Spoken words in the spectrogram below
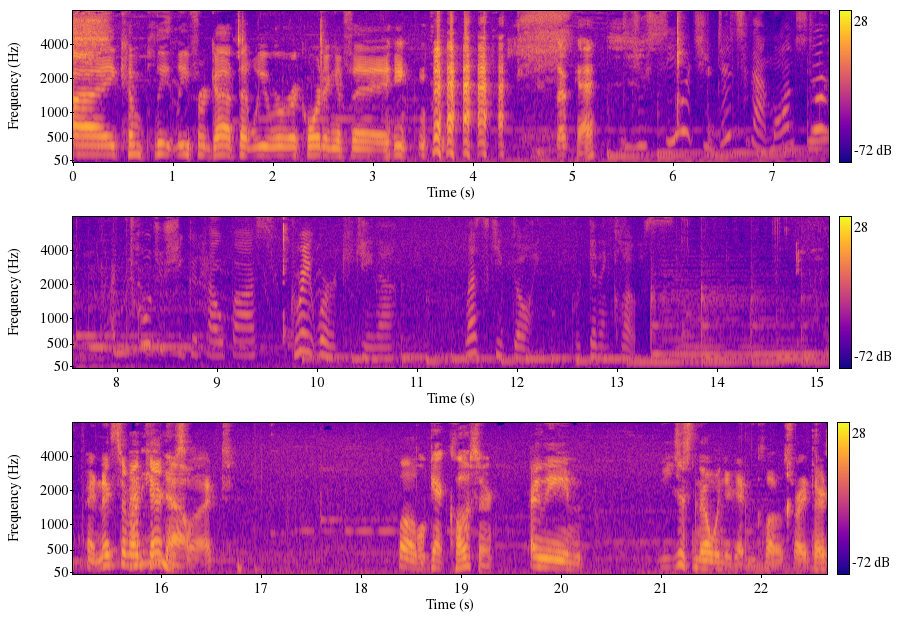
I completely forgot that we were recording a thing. It's okay. Did you see what she did to that monster? I told you she could help us. Great work, Kena. Let's keep going. We're getting close. Alright, next time How on do you character know? select. We'll Well, get closer. I mean, you just know when you're getting close, right there.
